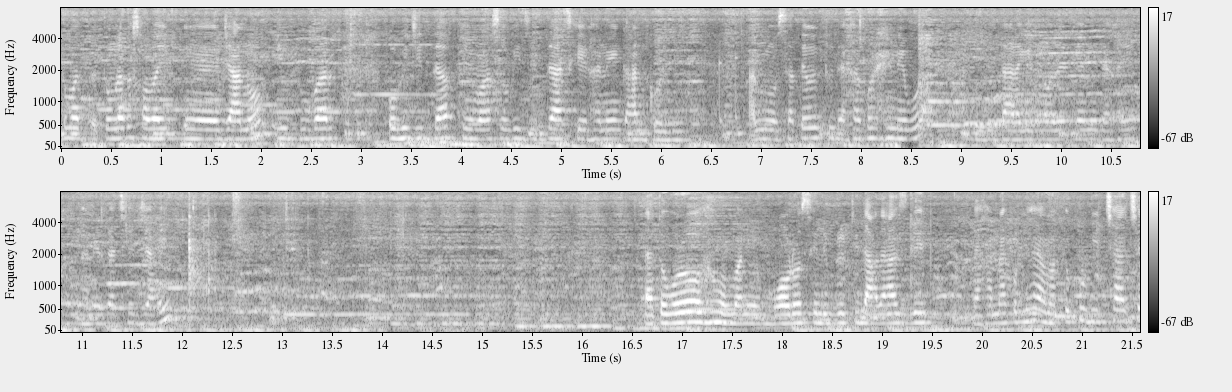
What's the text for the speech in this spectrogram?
তোমার তোমরা তো সবাই জানো, ইউটিউবার অভিজিৎ দা ফেমাস অভিজিৎ দা আজকে এখানে গান করবে। আমি ওর সাথেও একটু দেখা করে নেব। কিন্তু তার আগে তোমাদেরকে আমি দেখাই বিহানের কাছে যাই। এত বড় মানে বড় সেলিব্রিটি দাদা আসবে, দেখা না করলে, হয়, আমার তো খুব ইচ্ছা আছে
